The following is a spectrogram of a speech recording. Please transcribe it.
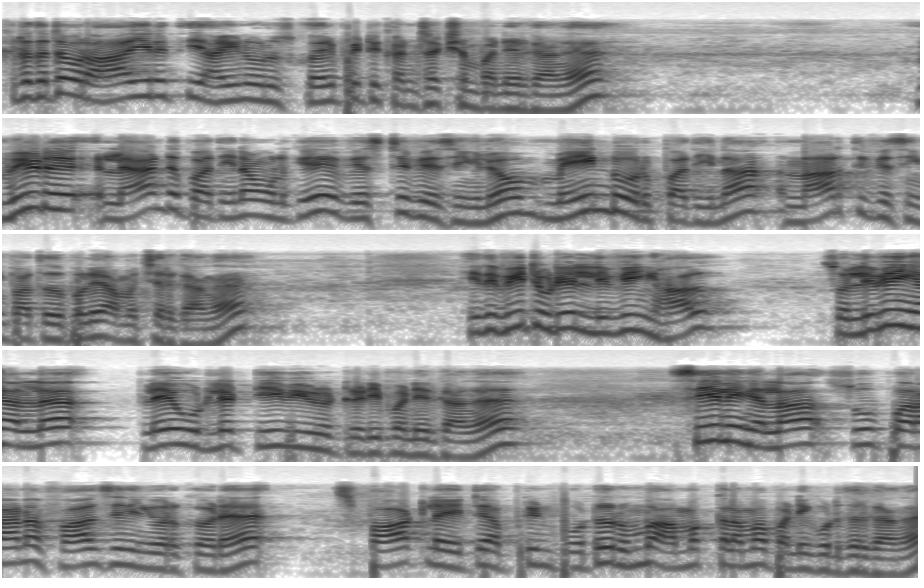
கிட்டத்தட்ட ஒரு ஆயிரத்தி ஐநூறு ஸ்கொயர் ஃபீட் கன்ஸ்ட்ரக்ஷன் பண்ணியிருக்காங்க. வீடு லேண்டு பார்த்தீங்கன்னா உங்களுக்கு வெஸ்ட்டு ஃபேஸிங்லேயும் மெயின் டோர் பார்த்தீங்கன்னா நார்த் ஃபேஸிங் பார்த்தது போலேயே அமைச்சிருக்காங்க. இது வீட்டுடைய லிவிங் ஹால் ஸோ லிவிங் ஹாலில் ப்ளேவுட்டில் டிவி யூனிட் ரெடி பண்ணியிருக்காங்க. சீலிங் எல்லாம் சூப்பரான ஃபால் சீலிங் ஒர்க்கோட ஸ்பாட் லைட்டு அப்படின்னு போட்டு ரொம்ப அமக்கலமாக பண்ணி கொடுத்துருக்காங்க.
